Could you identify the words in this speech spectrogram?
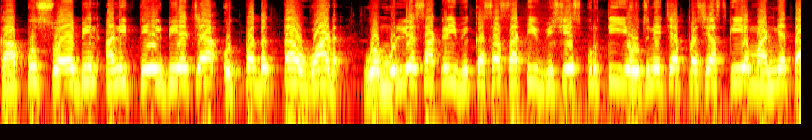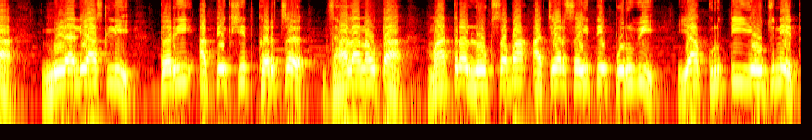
कापूस सोयाबीन आणि तेलबियाच्या उत्पादकता वाढ व मूल्य साखळी विकासासाठी विशेष कृती योजनेच्या प्रशासकीय मान्यता मिळाली असली तरी अपेक्षित खर्च झाला नव्हता. मात्र लोकसभा आचारसंहितेपूर्वी या कृती योजनेत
